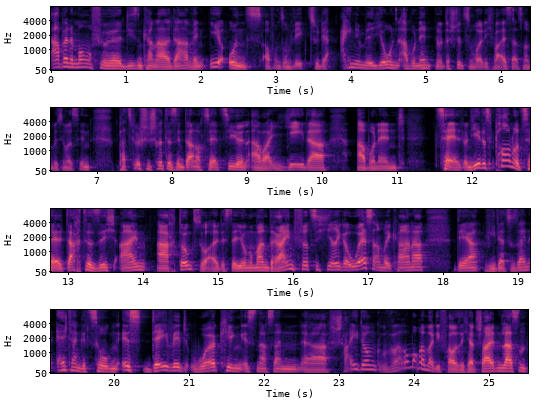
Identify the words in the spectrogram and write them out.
Abonnement für diesen Kanal da, wenn ihr uns auf unserem Weg zu der eine Million Abonnenten unterstützen wollt. Ich weiß, da ist noch ein bisschen was hin. Ein paar Zwischenschritte sind da noch zu erzielen, aber jeder Abonnent zählt. Und jedes Pornozelt dachte sich ein, Achtung, so alt ist der junge Mann, 43-jähriger US-Amerikaner, der wieder zu seinen Eltern gezogen ist. David Working ist nach seiner Scheidung, warum auch immer die Frau sich hat scheiden lassen,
